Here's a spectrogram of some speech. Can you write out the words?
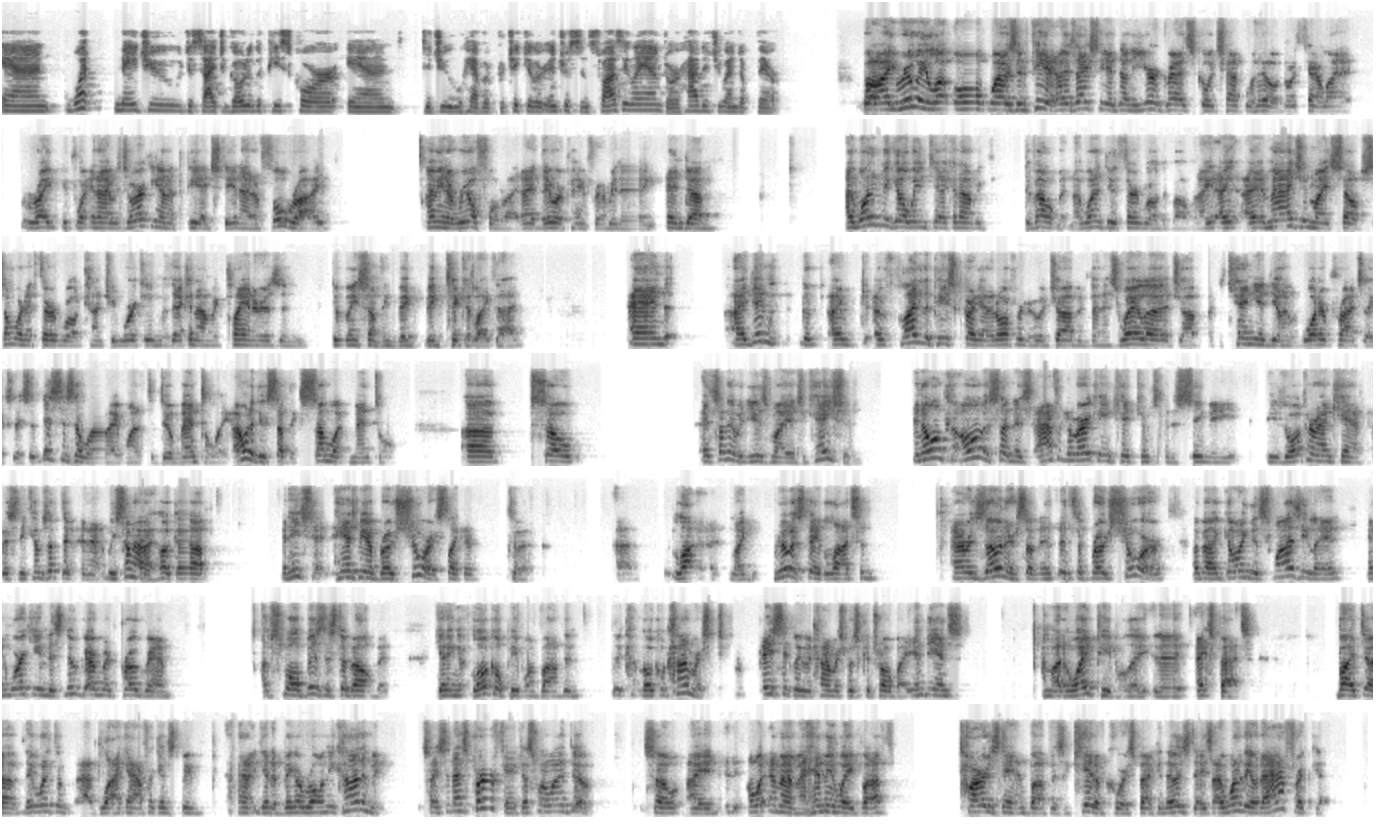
And what made you decide to go to the Peace Corps? And did you have a particular interest in Swaziland, or how did you end up there? Well, I really love. Well, when I was in PA, I was actually had done a year of grad school at Chapel Hill, North Carolina, right before, and I was working on a PhD and I had a full ride. I mean, a real full ride. I, they were paying for everything, and um, I wanted to go into economic development. I want to do third world development. I, I, I imagine myself somewhere in a third world country working with economic planners and doing something big, big ticket like that. And I didn't. I applied to the Peace Corps. I got offered to a job in Venezuela, a job in Kenya dealing with water projects. I said, this isn't what I wanted to do mentally. I want to do something somewhat mental. Uh, so it's something that would use my education. And all, all of a sudden, this African American kid comes in to see me. He's walking around campus and he comes up to, and we somehow hook up. And he hands me a brochure. It's like a, a, a lot, like real estate lots in Arizona or something. It's a brochure about going to Swaziland and working in this new government program of small business development, getting local people involved in the local commerce. Basically, the commerce was controlled by Indians and by the white people, the, the expats. But uh, they wanted the uh, black Africans to be, uh, get a bigger role in the economy. So I said, that's perfect. That's what I want to do. So I, I'm a Hemingway buff. Tarzan buff as a kid, of course, back in those days. I wanted to go to Africa.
